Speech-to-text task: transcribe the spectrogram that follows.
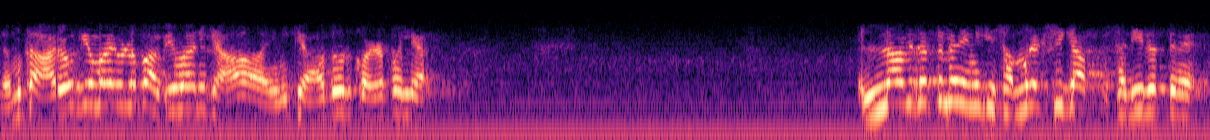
നമുക്ക് ആരോഗ്യമായുള്ളപ്പോ അഭിമാനിക്കാം. ആ എനിക്ക് യാതൊരു കുഴപ്പമില്ല. എല്ലാവിധത്തിലും എനിക്ക് സംരക്ഷിക്കാം ശരീരത്തിനെ.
